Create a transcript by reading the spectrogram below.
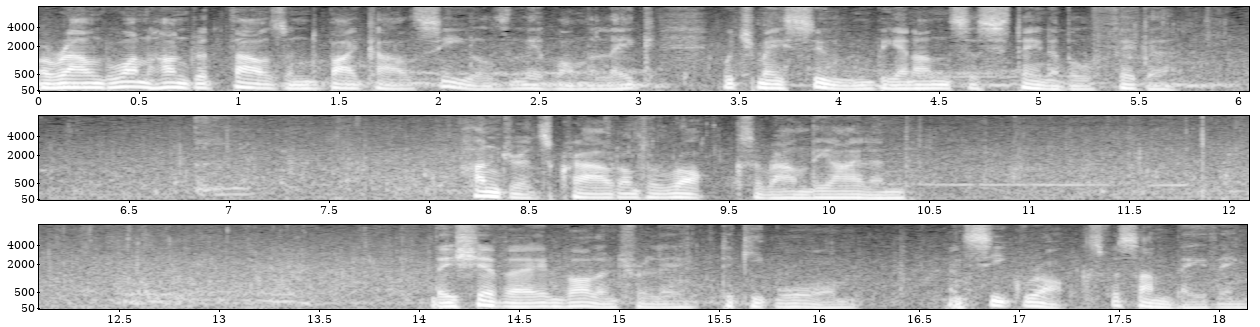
Around 100,000 Baikal seals live on the lake, which may soon be an unsustainable figure. Hundreds crowd onto rocks around the island. They shiver involuntarily to keep warm and seek rocks for sunbathing.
